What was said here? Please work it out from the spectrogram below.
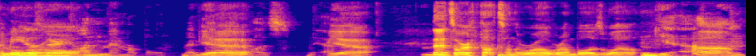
I mean, it was very unmemorable. Yeah. was. Yeah. Yeah. That's our thoughts on the Royal Rumble as well. Yeah. Um,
